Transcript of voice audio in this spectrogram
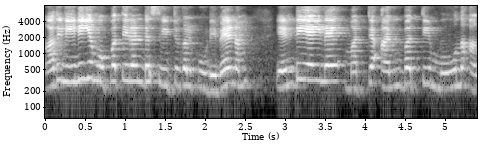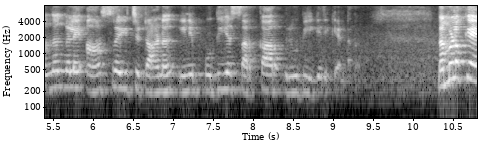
അതിന് ഇനിയും മുപ്പത്തിരണ്ട് സീറ്റുകൾ കൂടി വേണം. എൻ ഡി എയിലെ മറ്റ് അൻപത്തി മൂന്ന് അംഗങ്ങളെ ആശ്രയിച്ചിട്ടാണ് ഇനി പുതിയ സർക്കാർ രൂപീകരിക്കേണ്ടത്. നമ്മളൊക്കെ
